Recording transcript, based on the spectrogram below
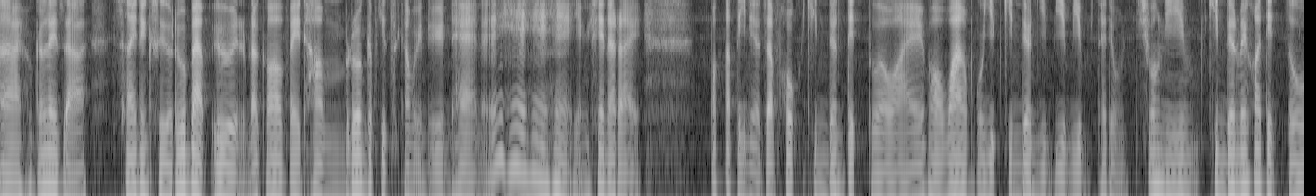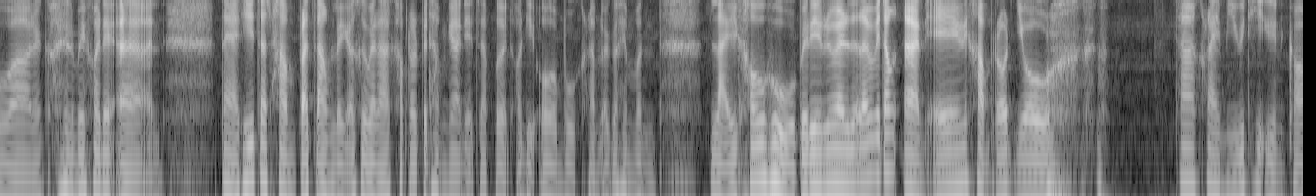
อ่านผมก็เลยจะใช้หนังสือรูปแบบอื่น แล้วก็ไปทำร่วมกับกิจกรรมอื่น ๆ แทน อย่างเช่นอะไร ปกติเนี่ยจะพก Kindle ติดตัวไว้ พอว่างก็หยิบ Kindle หยิบหยิบหยิบแต่เดี๋ยวช่วงนี้ Kindle ไม่ค่อยติดตัวแล้วก็ไม่ค่อยได้อ่าน แต่ที่จะทำประจำเลยก็คือเวลาขับรถไปทำงานเนี่ยจะเปิด audio book ครับ แล้วก็ให้มันไหลเข้าหูไปเรื่อยๆจะได้ไม่ต้องอ่านเองขับรถโยถ้าใครมีวิธีอื่นก็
